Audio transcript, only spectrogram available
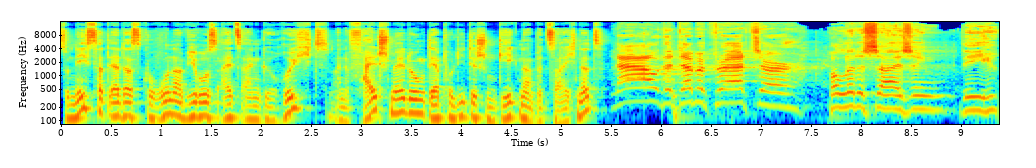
zunächst hat er das Coronavirus als ein Gerücht, eine Falschmeldung der politischen Gegner bezeichnet. Now the Democrats are politicizing the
